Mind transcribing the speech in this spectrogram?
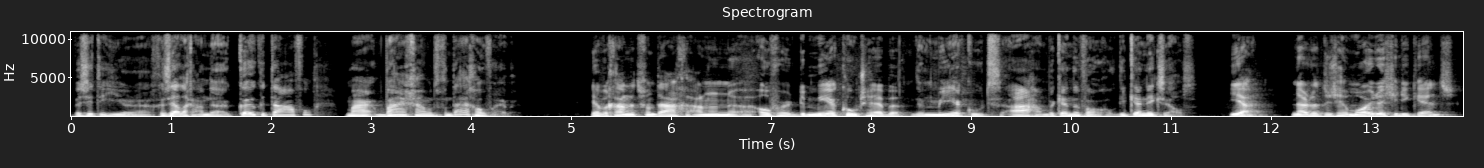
we zitten hier eh, gezellig aan de keukentafel. Maar waar gaan we het vandaag over hebben? Ja, we gaan het vandaag aan een, over de meerkoet hebben. De meerkoet. Ah, een bekende vogel. Die ken ik zelfs. Ja, nou dat is heel mooi dat je die kent.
